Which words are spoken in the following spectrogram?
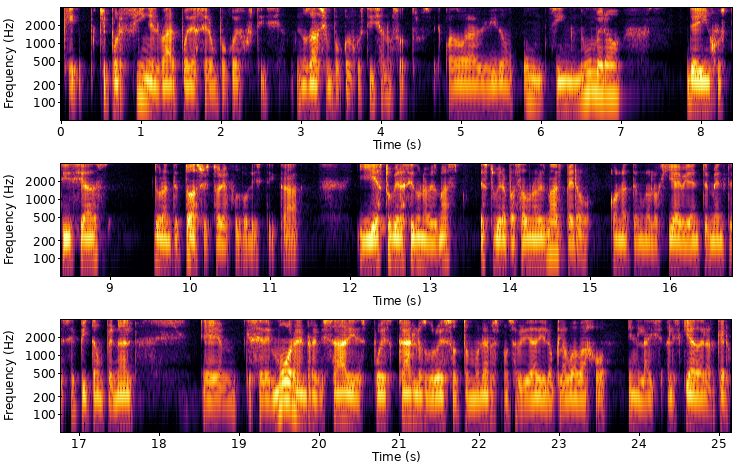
que, que, por fin el VAR puede hacer un poco de justicia. Nos hace un poco de justicia a nosotros. Ecuador ha vivido un sinnúmero de injusticias durante toda su historia futbolística y esto hubiera sido una vez más esto hubiera pasado una vez más, pero con la tecnología evidentemente se pita un penal em, que se demora en revisar y después Carlos Grueso tomó la responsabilidad y lo clavó abajo en la, a la izquierda del arquero.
